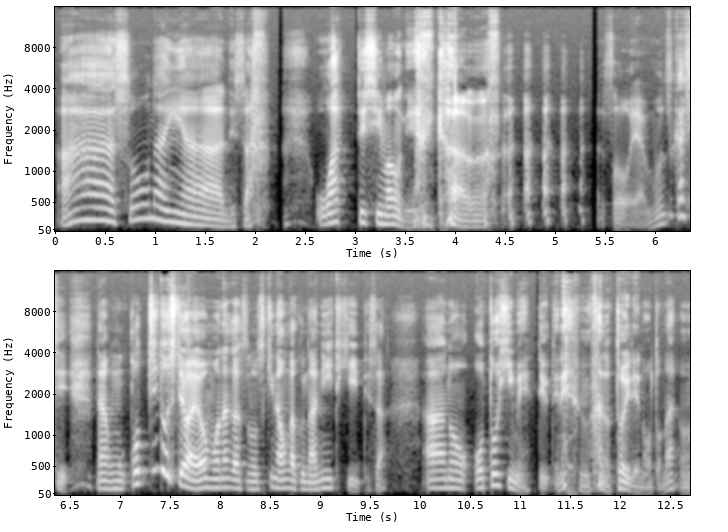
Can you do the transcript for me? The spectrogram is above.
ああそうなんやでさ終わってしまうねやんか。そうや、難しい。なんかもうこっちとしてはよ、もうなんかその好きな音楽何って聞いてさ、あの、音姫って言ってね、あのトイレの音な。うん、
